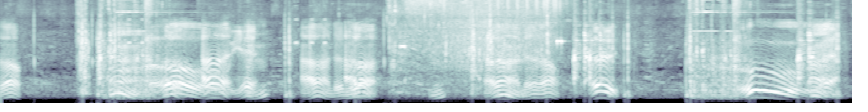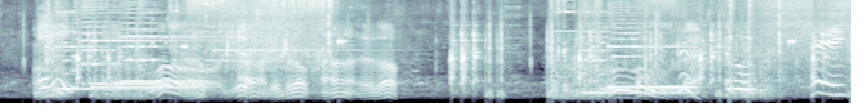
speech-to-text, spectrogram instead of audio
know. Oh, oh, oh uh, yeah. Mm. I don't know. Mm. I don't know. Hey. Ooh, hmm. yeah. Hey. Oh, Whoa, yeah. I don't know. Uh-huh, I don't know. Ooh, yeah. Hello. Hey.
